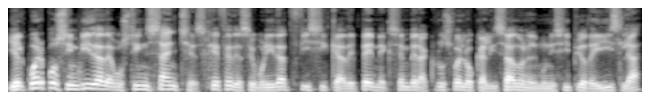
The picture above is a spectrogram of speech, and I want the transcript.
y el cuerpo sin vida de Agustín Sánchez, jefe de seguridad física de Pemex en Veracruz, fue localizado en el municipio de Isla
